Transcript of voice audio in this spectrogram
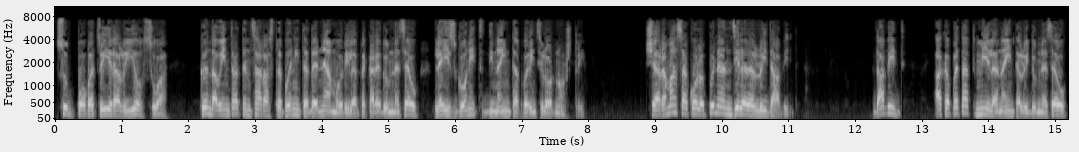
sub povățuirea lui Iosua, când au intrat în țara stăpânită de neamurile pe care Dumnezeu le-a izgonit dinaintea părinților noștri. Și a rămas acolo până în zilele lui David. David a căpătat milă înaintea lui Dumnezeu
